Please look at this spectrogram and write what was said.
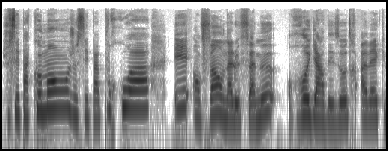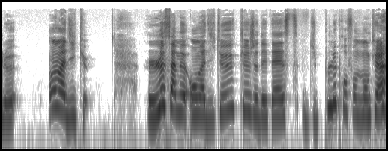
je sais pas comment, je sais pas pourquoi. Et enfin, on a le fameux regard des autres avec le on m'a dit que. Le fameux on m'a dit que, je déteste du plus profond de mon cœur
